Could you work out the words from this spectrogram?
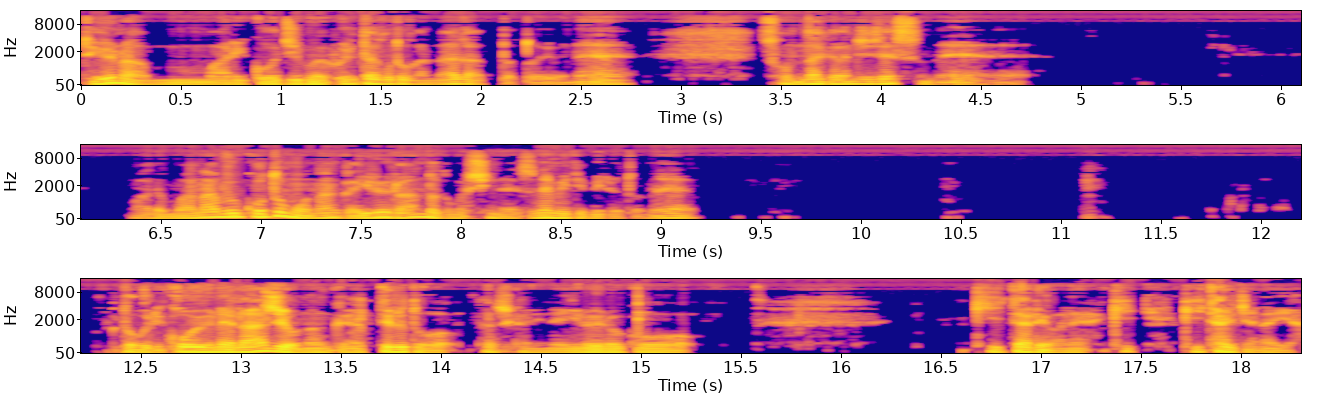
ていうのはあんまりこう自分は触れたことがなかったというね、そんな感じですね。まあでも学ぶこともなんかいろいろあるのかもしれないですね、見てみるとね。特にこういうね、ラジオなんかやってると、確かにね、いろいろこう、聞いたりはね、聞いたりじゃないや、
